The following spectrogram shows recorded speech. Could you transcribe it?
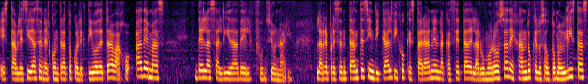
establecidas en el contrato colectivo de trabajo, además de la salida del funcionario. La representante sindical dijo que estarán en la caseta de la rumorosa, dejando que los automovilistas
